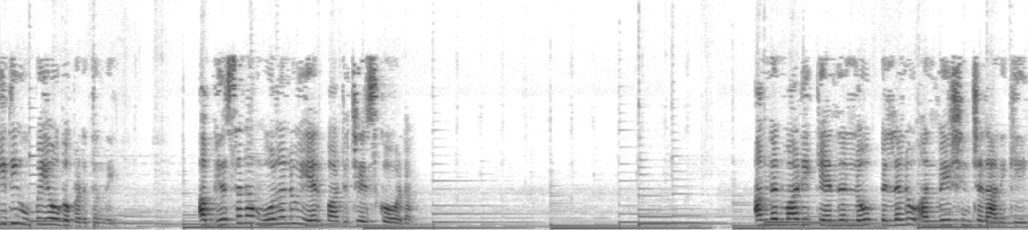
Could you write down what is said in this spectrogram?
ఇది ఉపయోగపడుతుంది. అభ్యసన మూలలు ఏర్పాటు చేసుకోవడం. అంగన్వాడీ కేంద్రంలో పిల్లలు అన్వేషించడానికి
